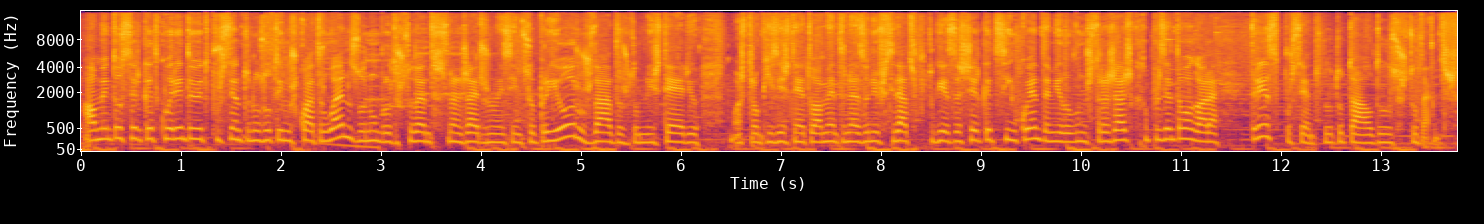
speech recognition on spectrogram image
Aumentou cerca de 48% nos últimos quatro anos o número de estudantes estrangeiros no ensino superior. Os dados do Ministério mostram que existem atualmente nas universidades portuguesas cerca de 50 mil alunos estrangeiros que representam agora 13% do total dos estudantes.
